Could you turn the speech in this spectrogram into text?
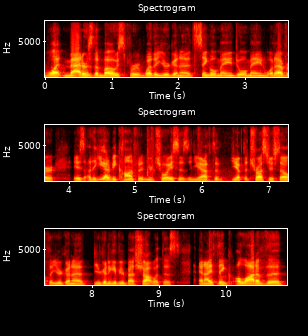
what matters the most for whether you're going to single main dual main whatever is i think you got to be confident in your choices and you have to you have to trust yourself that you're going to you're going to give your best shot with this. And i think mm. a lot of the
